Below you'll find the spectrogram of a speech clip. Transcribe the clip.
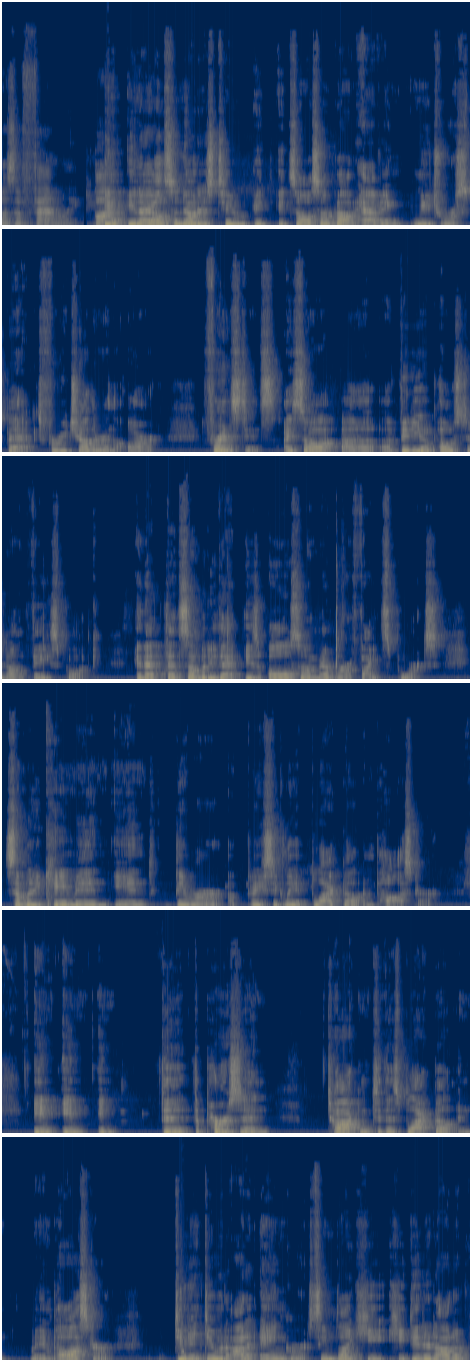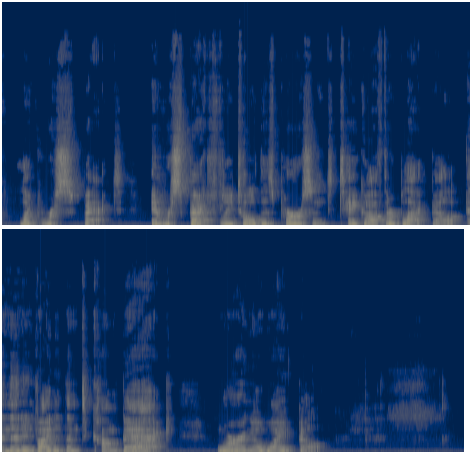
as a family. But and, and I also noticed too, it, it's also about having mutual respect for each other in the art. For instance, I saw a, a video posted on Facebook, and that that's somebody that is also a member of Fight Sports. Somebody came in and they were basically a black belt imposter. In in in the the person talking to this black belt in, imposter didn't do it out of anger. It seemed like he he did it out of like respect and respectfully told this person to take off their black belt and then invited them to come back wearing a white belt.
